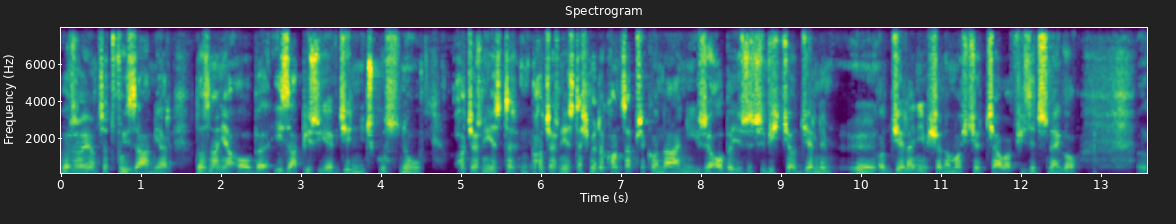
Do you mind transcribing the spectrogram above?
wyrażające Twój zamiar, doznania OB i zapisz je w dzienniczku snów. Chociaż nie, jeste, chociaż nie jesteśmy do końca przekonani, że OB jest rzeczywiście oddzielnym, yy, oddzieleniem świadomości od ciała fizycznego, yy,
